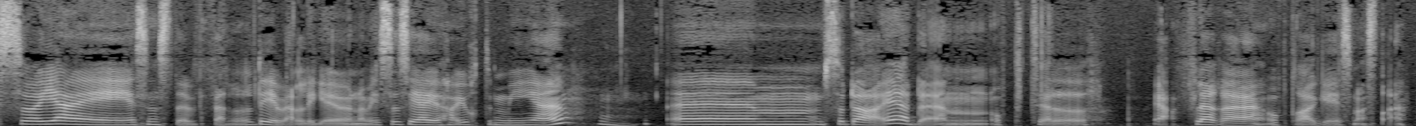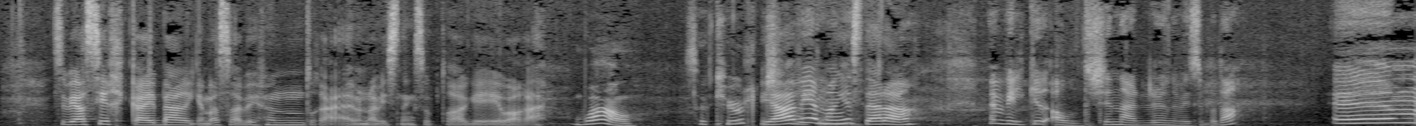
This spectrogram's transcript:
så jeg syns det er veldig veldig gøy å undervise, så jeg har gjort det mye. Um, så da er det en opptil ja, flere oppdrag i semesteret. Så vi har ca. i Bergen da, så har vi 100 undervisningsoppdrag i året. Wow, så kult. Ja, vi er mange steder. Men Hvilket alderstrinn er dere underviser på da? Um,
